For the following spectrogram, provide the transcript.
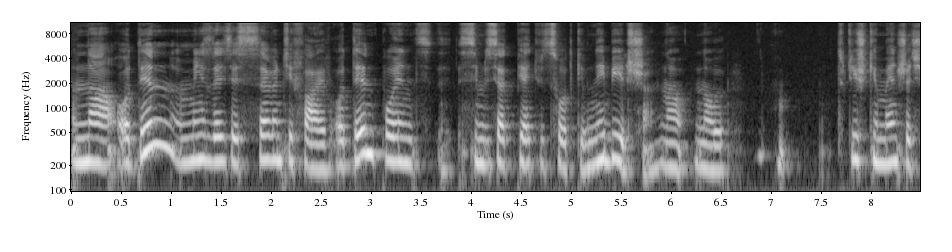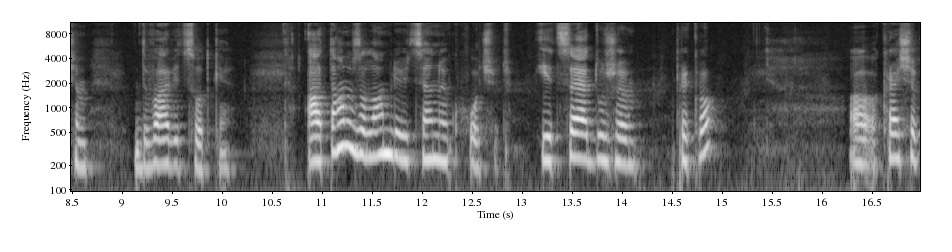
На один, мені здається, 75, 1,75%, не більше, на, на, трішки менше, ніж 2%. А там заламлюють ціну, яку хочуть. І це дуже прикро. Краще б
